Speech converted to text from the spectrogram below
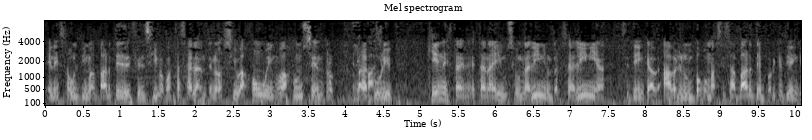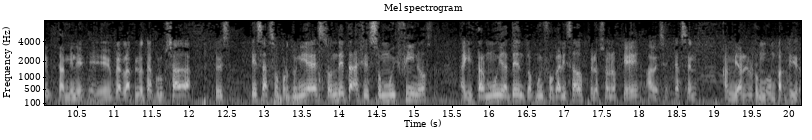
en esa última parte defensiva cuando estás adelante, no? Si baja un wing o baja un centro para cubrir ¿Quiénes están, ahí? ¿Un segunda línea, un tercera línea? Se tienen que abrir un poco más esa parte porque tienen que también eh, ver la pelota cruzada. Entonces, esas oportunidades son detalles, son muy finos, hay que estar muy atentos, muy focalizados, pero son los que a veces te hacen cambiar el rumbo de un partido.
